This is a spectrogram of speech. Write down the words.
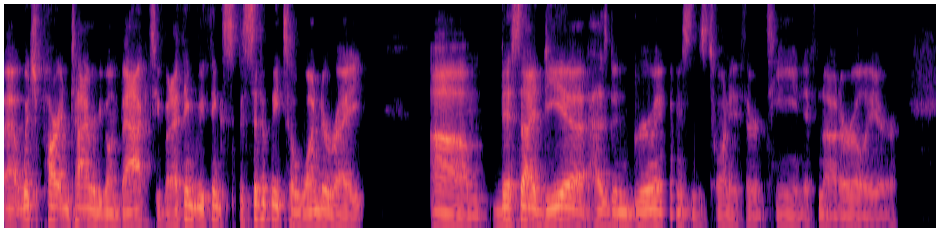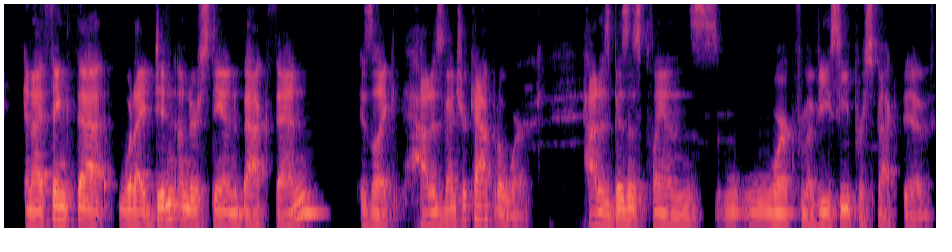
at which part in time are we going back to? But I think we think specifically to Wunderite. Um, this idea has been brewing since 2013, if not earlier. And I think that what I didn't understand back then is like, how does venture capital work? How does business plans work from a VC perspective?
